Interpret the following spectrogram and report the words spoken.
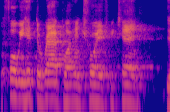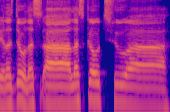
before we hit the wrap button, Troy, if we can. Yeah, let's do it. Let's uh let's go to uh let's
